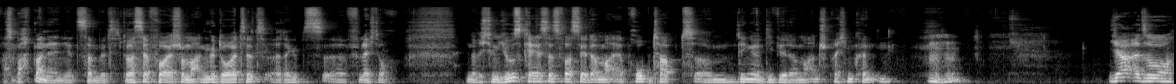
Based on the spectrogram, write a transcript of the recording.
was macht man denn jetzt damit? Du hast ja vorher schon mal angedeutet, äh, da gibt es äh, vielleicht auch in Richtung Use Cases, was ihr da mal erprobt habt, ähm, Dinge, die wir da mal ansprechen könnten. Mhm. Ja, also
